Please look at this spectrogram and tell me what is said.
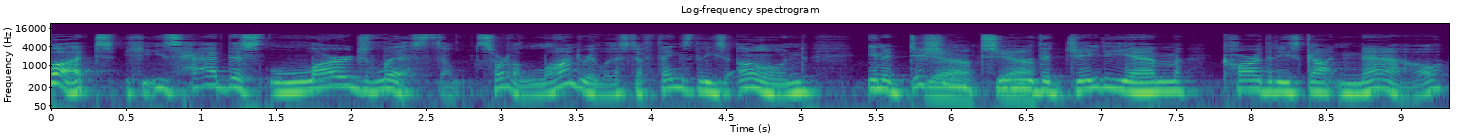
But he's had this large list, a, sort of a laundry list of things that he's owned, in addition Yeah, to yeah. the JDM car that he's got now.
